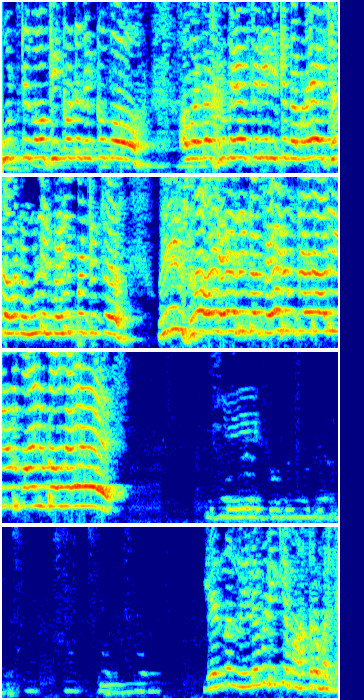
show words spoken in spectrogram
ഊറ്റി നോക്കിക്കൊണ്ട് നിൽക്കുമ്പോ അവന്റെ ഹൃദയത്തിലിരിക്കുന്ന മ്ലേച്ഛത അവന്റെ ഉള്ളിൽ വെളിപ്പെട്ടിട്ട് പേരും തേരാളികളുമായുള്ളവേ. എന്ന് നിലവിളിക്ക് മാത്രമല്ല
